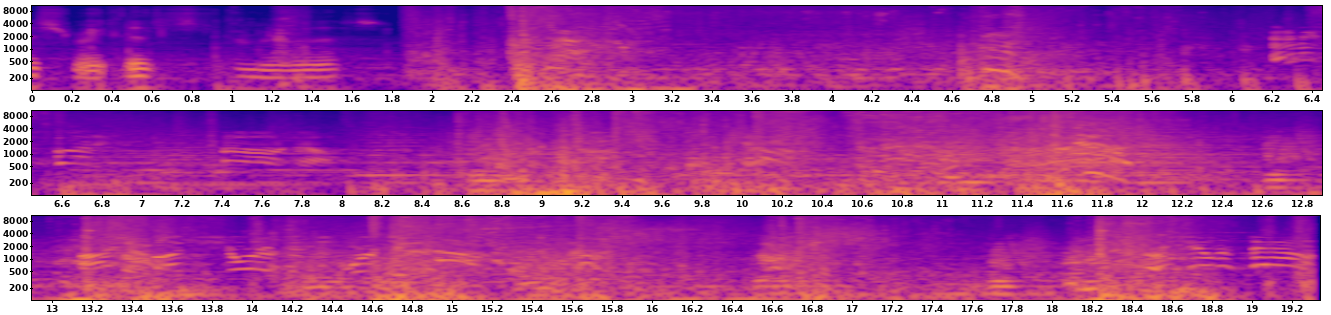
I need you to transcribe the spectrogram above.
That's right, let's remember this. Enemy spotted. Oh no. I'm unsure if this is working. Our shield is down.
